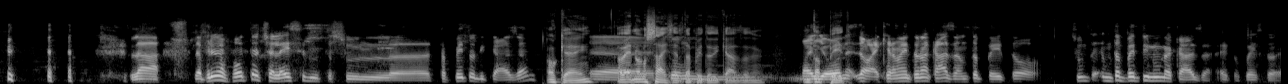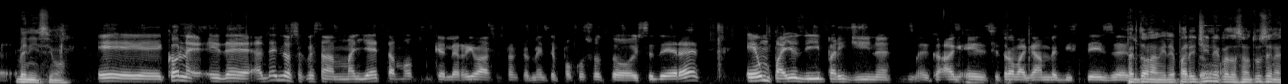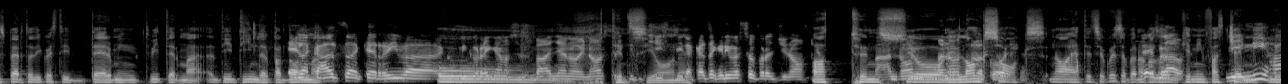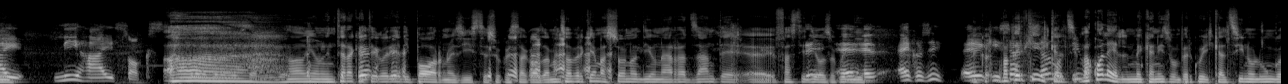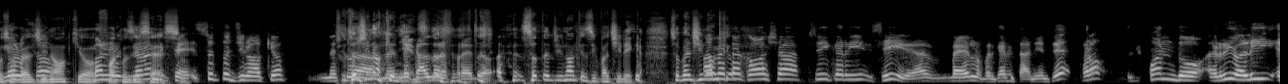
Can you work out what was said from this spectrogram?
la, la prima foto c'è lei seduta sul eh, tappeto di casa. Ok? eh, Vabbè, non lo sai se è il tappeto di casa. Un Maglione. No, è chiaramente una casa, un tappeto. un, un tappeto in una casa. Ecco, questo è. Benissimo. E con, ed è, ed indossa questa maglietta che le arriva sostanzialmente poco sotto il sedere e un paio di parigine ecco, a- e si trova a gambe distese. Perdonami, le parigine cosa sono? Tu sei un esperto di questi termini Twitter, ma di Tinder, pardon. È la ma- calza che arriva, ecco, mi Oh, correggano se sbagliano i nostri attenzione. la calza che arriva sopra il ginocchio. Attenzione, Ma non- ma non long socks. No, eh, attenzione, questa è per una Eh, cosa bravo. che mi fa... Gli cioè, mi- knee high socks. Ah, no, un'intera categoria di porno esiste su questa cosa. Non so perché, ma sono di un arrazzante eh, Sì, fastidioso. è- quindi... è, è così. è- Ecco, chissà- ma perché il calzino? Ma qual è il meccanismo per cui il calzino lungo Non sopra lo il so. ginocchio fa non- così non sesso? cioè, sotto il ginocchio? Sotto il nessuna- ginocchio niente, caldo sotto, sotto- il ginocchio si fa cilecca. Sopra il A ginocchio metà coscia, sì, carino, sì, è bello per carità, niente, però quando arriva lì,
